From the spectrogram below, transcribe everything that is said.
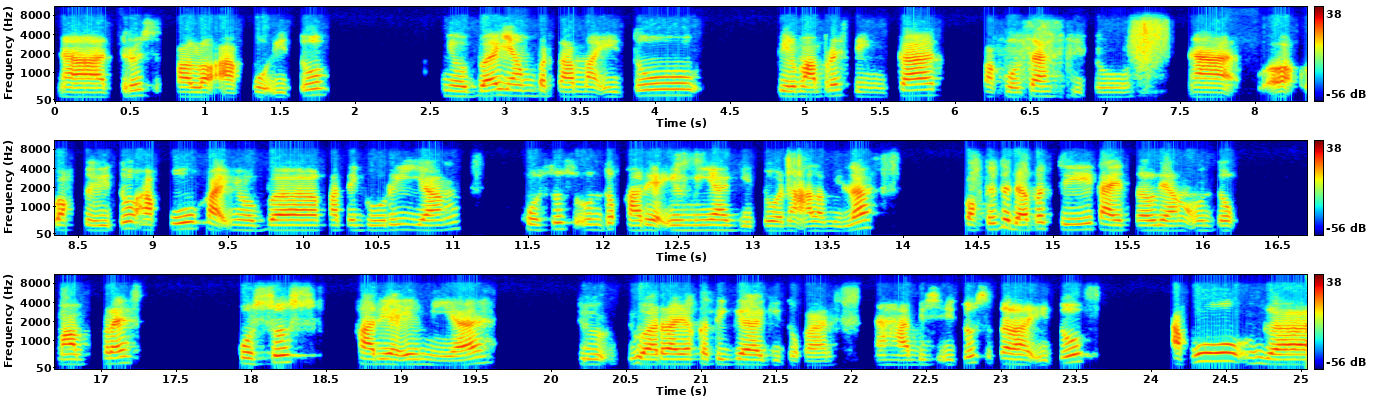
Nah terus kalau aku itu nyoba yang pertama itu Pilmapres tingkat fakultas gitu. Nah, waktu itu aku kayak nyoba kategori yang khusus untuk karya ilmiah gitu. Nah, alhamdulillah waktu itu dapat sih title yang untuk Mapres khusus karya ilmiah ju juara yang ketiga gitu kan. Nah, habis itu setelah itu aku nggak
